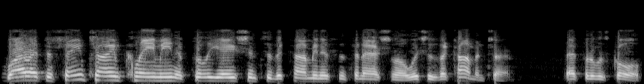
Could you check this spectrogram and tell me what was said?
while at the same time claiming affiliation to the Communist International, which is a common term. That's what it was called.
